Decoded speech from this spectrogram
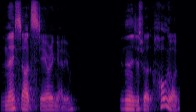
and they start staring at him. And then they just realize, hold on,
